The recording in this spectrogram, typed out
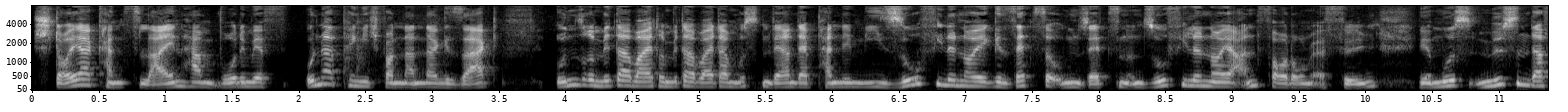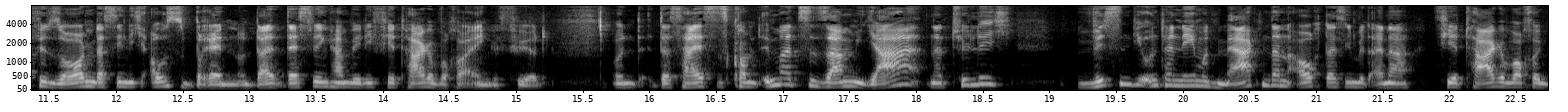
Steuerkanzleien haben, wurde mir unabhängig voneinander gesagt, unsere Mitarbeiterinnen und Mitarbeiter mussten während der Pandemie so viele neue Gesetze umsetzen und so viele neue Anforderungen erfüllen. Wir muss, müssen dafür sorgen, dass sie nicht ausbrennen. Und da, deswegen haben wir die Vier-Tage-Woche eingeführt. Und das heißt, es kommt immer zusammen, ja, natürlich wissen die Unternehmen und merken dann auch, dass sie mit einer Vier-Tage-Woche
